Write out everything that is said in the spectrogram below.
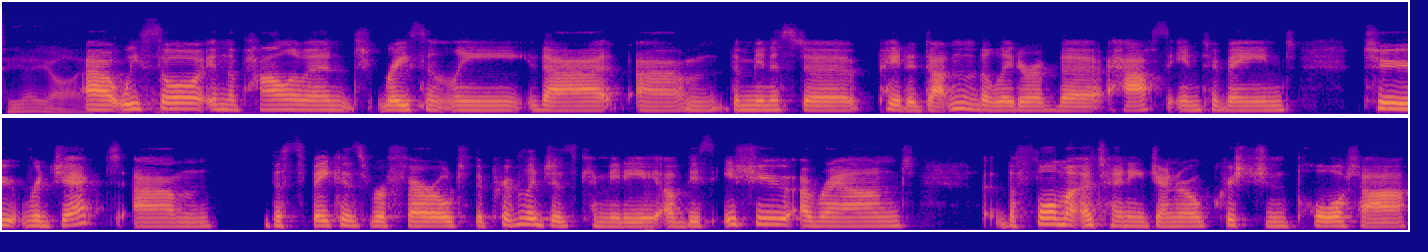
TAI. Uh, we saw in the Parliament recently that um, the Minister, Peter Dutton, the leader of the House, intervened to reject um, the Speaker's referral to the Privileges Committee of this issue around the former Attorney General, Christian Porter,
